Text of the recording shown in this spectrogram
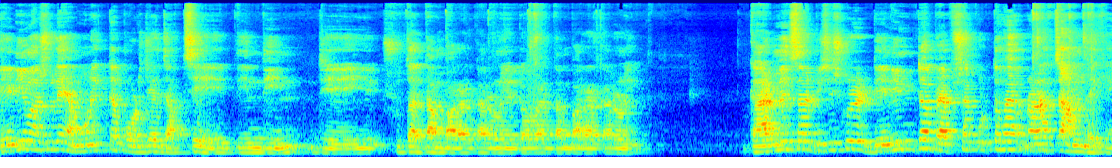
ডেনিম আসলে এমন একটা পর্যায়ে যাচ্ছে দিন দিন যে সুতার দাম বাড়ার কারণে ডলার দাম বাড়ার কারণে। গার্মেন্টস আর বিশেষ করে ডেনিমটা ব্যবসা করতে হয় আপনারা চান দেখে।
